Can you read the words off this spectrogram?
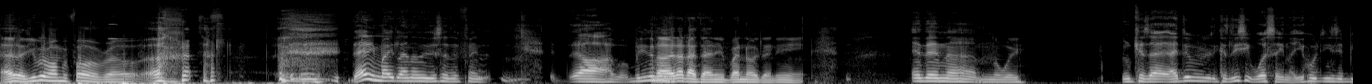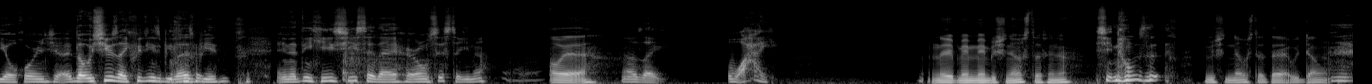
I like, you were wrong before, bro. Danny might land on the other side of the fence. Ah, but you know, no, not, not Danny, but I know Danny ain't. and then um, No way. because I, I do because Lisa was saying like who needs to be a whore and shit. No, she was like who needs to be lesbian, and I think he she said that her own sister, you know. Oh yeah. And I was like, why? Maybe maybe, maybe she knows stuff, you know. She knows it. Maybe she knows stuff that we don't.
